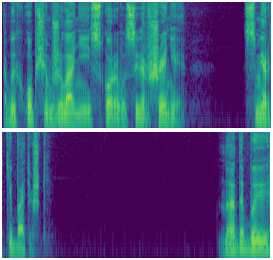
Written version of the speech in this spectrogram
об их общем желании скорого совершения смерти батюшки. «Надо бы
